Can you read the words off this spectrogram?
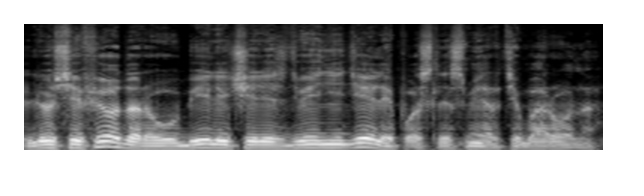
Люси Федора убили через две недели после смерти барона.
